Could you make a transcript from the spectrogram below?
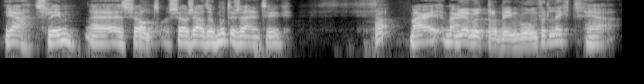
Ja, slim. Uh, zo, Want, zo zou het ook moeten zijn natuurlijk. Ja, maar, maar, we hebben het probleem gewoon verlegd. Ja.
